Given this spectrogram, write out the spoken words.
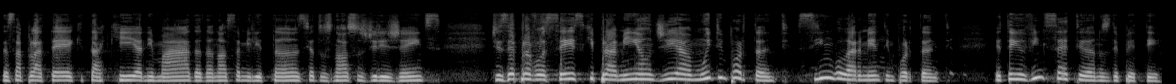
dessa plateia que está aqui, animada, da nossa militância, dos nossos dirigentes. Dizer para vocês que, para mim, é um dia muito importante, singularmente importante. Eu tenho 27 anos de PT.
